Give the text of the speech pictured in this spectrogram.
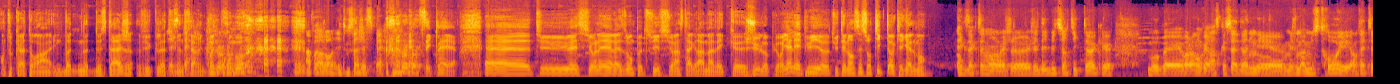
En tout cas, tu auras une bonne note de stage, vu que là, tu viens de faire une bonne promo. Après avoir dit tout ça, j'espère. c'est clair. Euh, tu es sur les réseaux, on peut te suivre sur Instagram avec euh, Jules au pluriel, et puis euh, tu t'es lancé sur TikTok également. Exactement, ouais, je, je débute sur TikTok. Bon, ben voilà, on verra ce que ça donne, mais, mais je m'amuse trop, et en fait,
